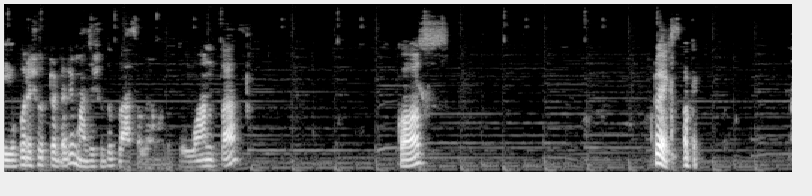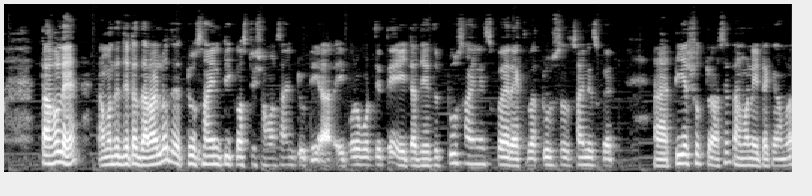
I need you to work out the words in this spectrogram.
এই উপরের সূত্রটারই মাঝে শুধু প্লাস হবে আমাদের। তো one plus cos two X okay তাহলে আমাদের যেটা দাঁড়াল যে টু সাইন টি কস টি সমান সাইন টু টি আর এই পরবর্তীতে এইটা যেহেতু টু সাইন স্কোয়ার এক্স বা টু সাইন স্কোয়ার টি এর সূত্র আছে, তার মানে এটাকে আমরা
